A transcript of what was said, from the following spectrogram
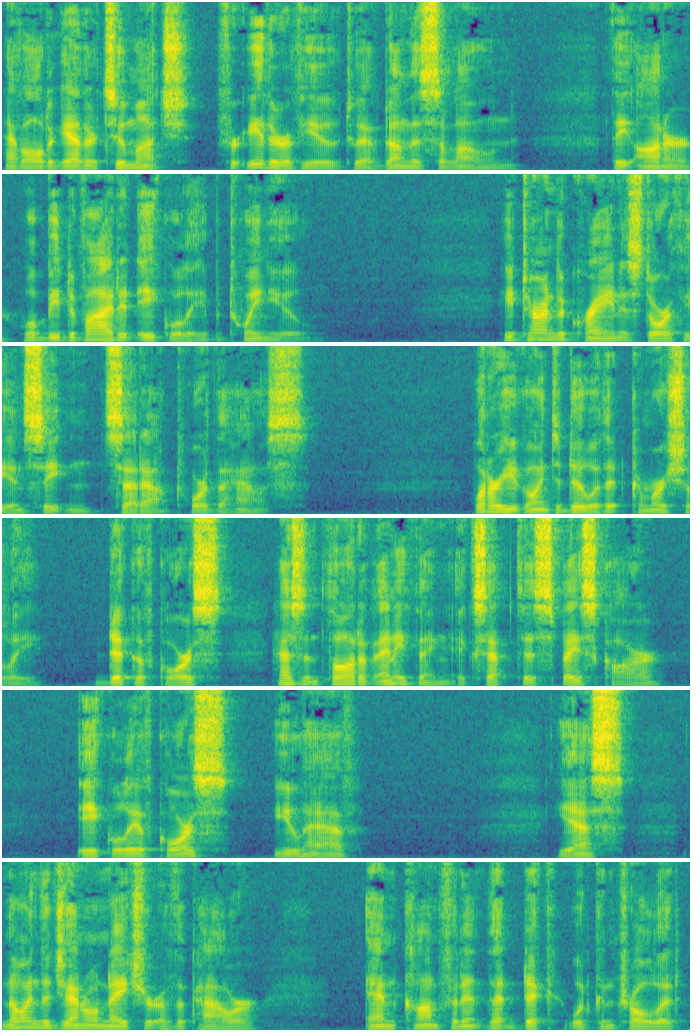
have altogether too much, for either of you to have done this alone. The honor will be divided equally between you." He turned to Crane as Dorothy and Seaton set out toward the house. "What are you going to do with it commercially? Dick, of course hasn't thought of anything except his space car. Equally, of course, you have." "Yes. Knowing the general nature of the power, and confident that Dick would control it,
